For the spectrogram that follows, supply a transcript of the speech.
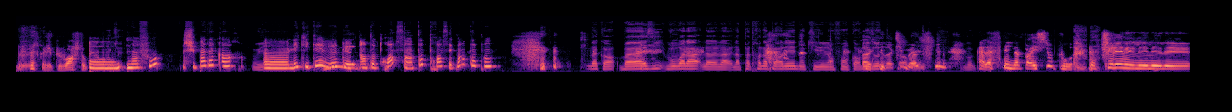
De ce que j'ai pu voir, je te comprends. Euh, Ok. Nafu, je suis pas d'accord. Oui, Euh, L'équité veut que un top 3, c'est un top 3, c'est pas un top 1. d'accord. Bah, vas-y. Bon, voilà, la, la, la patronne a parlé, donc il en faut encore deux autres. bah, Donc... Elle a fait une apparition pour tirer les. les, les, les...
